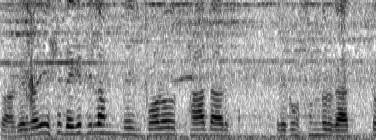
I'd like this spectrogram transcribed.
তো আগের বাড়ি এসে দেখেছিলাম, বেশ বড় ছাদ আর এরকম সুন্দর গাছ, তো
